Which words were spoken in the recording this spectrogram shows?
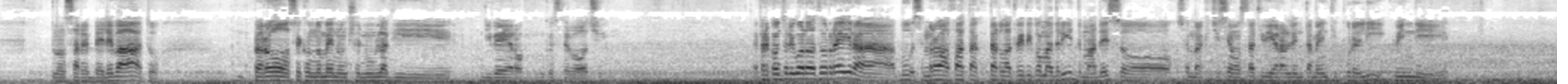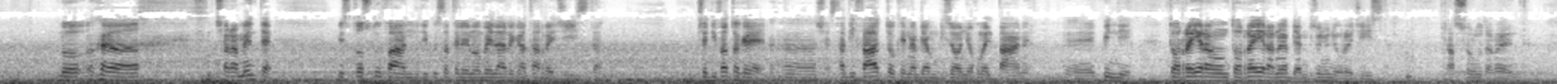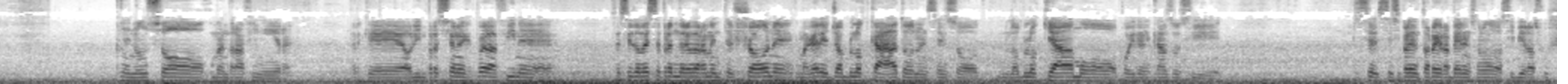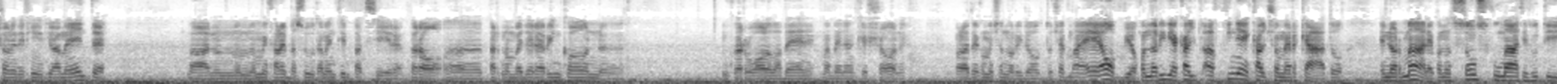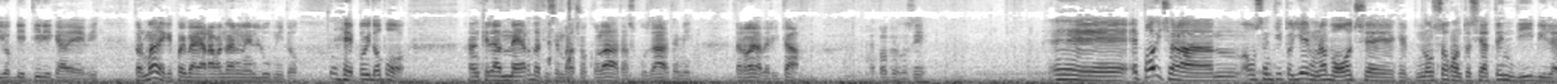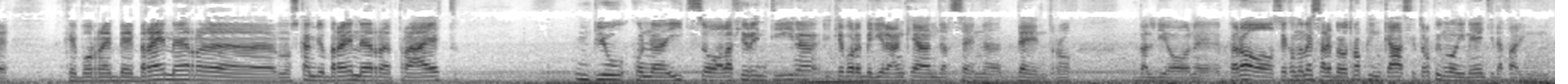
non sarebbe elevato, però secondo me non c'è nulla di, di vero in queste voci. E per quanto riguarda Torreira, boh, sembrava fatta per l'Atletico Madrid, ma adesso sembra che ci siano stati dei rallentamenti pure lì, quindi boh, eh, sinceramente mi sto stufando di questa telenovela legata al regista. Cioè di fatto che, eh, cioè, sta di fatto che ne abbiamo bisogno come il pane. Eh, quindi Torreira o non Torreira, noi abbiamo bisogno di un regista, assolutamente. E non so come andrà a finire, perché ho l'impressione che poi alla fine se si dovesse prendere veramente Shone, magari è già bloccato, nel senso lo blocchiamo, poi nel caso si, se, se si prende Torreira bene, se no si vira su Shone definitivamente, ma non, non, non mi farebbe assolutamente impazzire, però eh, per non vedere Rincon eh, in quel ruolo va bene, va bene anche Shone. Guardate come ci hanno ridotto, cioè, ma è ovvio, quando arrivi a, cal- a fine calciomercato è normale, quando si sono sfumati tutti gli obiettivi che avevi, normale che poi vai a ravanare nell'umido e poi dopo anche la merda ti sembra cioccolata, scusatemi, però è la verità, è proprio così. E, e poi c'era, mm, ho sentito ieri una voce che non so quanto sia attendibile, che vorrebbe Bremer, eh, uno scambio Bremer-Praet, in più con Izzo alla Fiorentina, il che vorrebbe dire anche Andersen dentro dal Lione, però secondo me sarebbero troppi incassi, troppi movimenti da fare in,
